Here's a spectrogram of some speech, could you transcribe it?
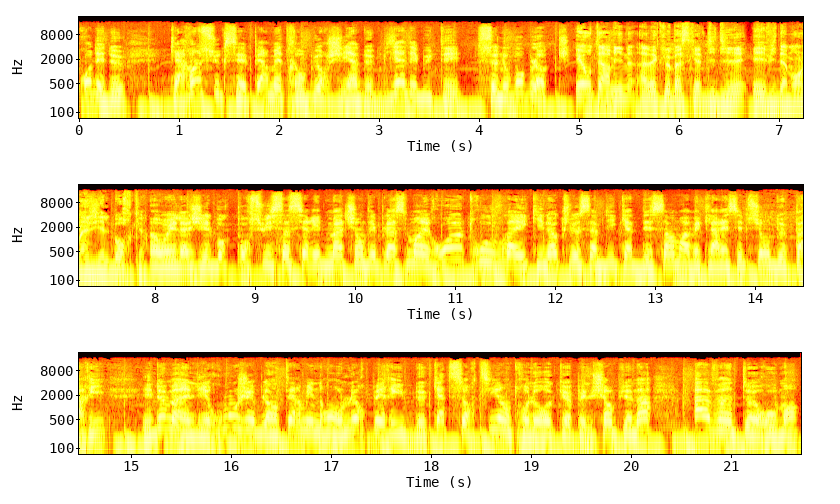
Pro D2 car un succès permettrait aux Burgiens de bien débuter ce nouveau bloc. Et on termine avec le basket Didier et évidemment la Gielbourg. Ah oui, la Gielbourg poursuit sa série de matchs en déplacement et retrouvera Equinox le samedi 4 décembre avec la réception de Paris. Et demain, les Rouges et Blancs termineront leur périple de 4 sorties entre l'Eurocup et le championnat à 20h au Mans.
